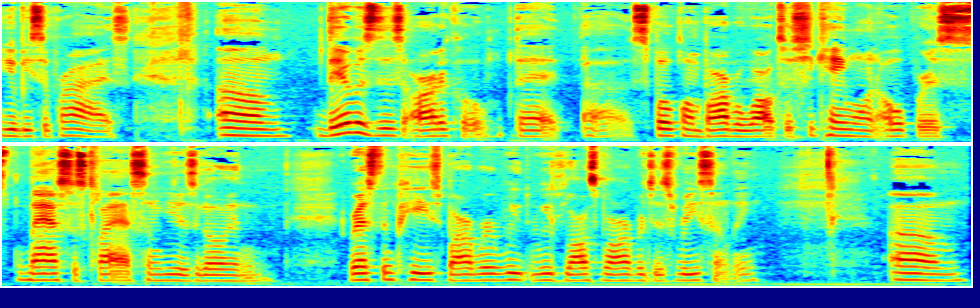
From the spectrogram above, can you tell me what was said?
You'd be surprised. Um, there was this article that uh, spoke on Barbara Walters. She came on Oprah's master's class some years ago, and rest in peace, Barbara. We we've lost Barbara just recently. Um,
